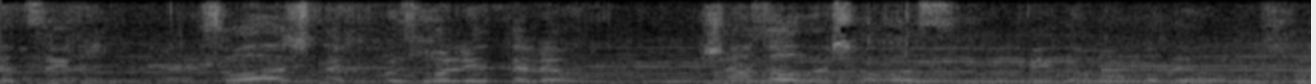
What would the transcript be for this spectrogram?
від цих сволочних визволителів, що залишилось, підемо подивимося.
